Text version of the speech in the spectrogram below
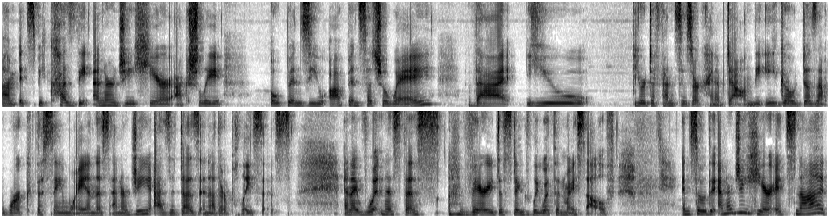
um, it's because the energy here actually opens you up in such a way that you your defenses are kind of down. The ego doesn't work the same way in this energy as it does in other places. And I've witnessed this very distinctly within myself. And so the energy here, it's not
